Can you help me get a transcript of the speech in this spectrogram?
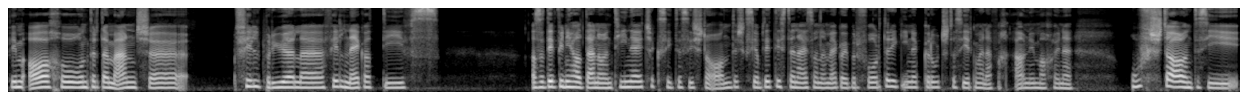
beim Ankommen unter den Menschen, viel Brüllen, viel Negatives. Also dort bin ich halt auch noch ein Teenager, gsi, das war noch anders. gsi. Aber dort ist dann auch so eine mega Überforderung reingerutscht, dass ich irgendwann einfach auch nicht mehr aufstehen und dass ich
